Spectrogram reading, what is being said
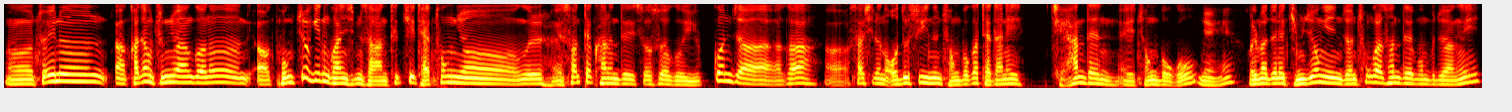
어, 저희는 아, 가장 중요한 거는 어, 공적인 관심사안, 특히 대통령을 선택하는 데 있어서 그 유권자가 어, 사실은 얻을 수 있는 정보가 대단히 제한된 예, 정보고 네. 얼마 전에 김종인 전 총괄 선대본부장이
